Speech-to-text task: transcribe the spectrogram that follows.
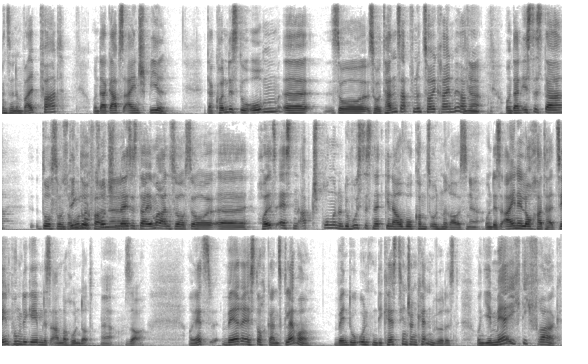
in so einem Waldpfad und da gab es ein Spiel. Da konntest du oben äh, so, so Tannenzapfen und Zeug reinwerfen ja. und dann ist es da durch so ein so Ding durchgerutscht ja. und dann ist es da immer an so, so äh, Holzästen abgesprungen und du wusstest nicht genau, wo kommt es unten raus. Ja. Und das eine Loch hat halt 10 Punkte gegeben, das andere 100. Ja. So. Und jetzt wäre es doch ganz clever, wenn du unten die Kästchen schon kennen würdest. Und je mehr ich dich frage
